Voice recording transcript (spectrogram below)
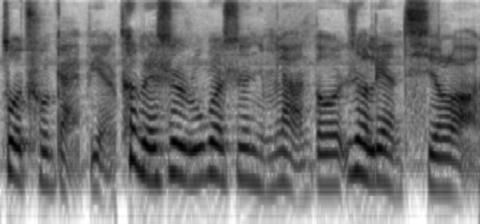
做出改变。特别是如果是你们俩都热恋期了，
